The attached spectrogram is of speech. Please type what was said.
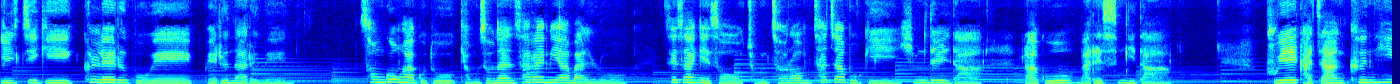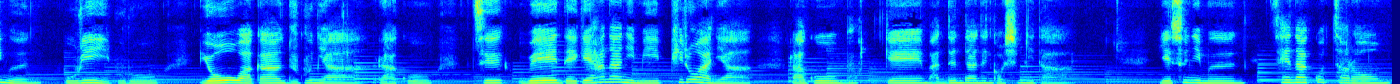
일찍이 클레르보의 베르나르는 성공하고도 겸손한 사람이야말로 세상에서 좀처럼 찾아보기 힘들다 라고 말했습니다. 부의 가장 큰 힘은 우리 입으로 여호와가 누구냐 라고 즉 왜 내게 하나님이 필요하냐 라고 묻게 만든다는 것입니다. 예수님은 새나 꽃처럼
